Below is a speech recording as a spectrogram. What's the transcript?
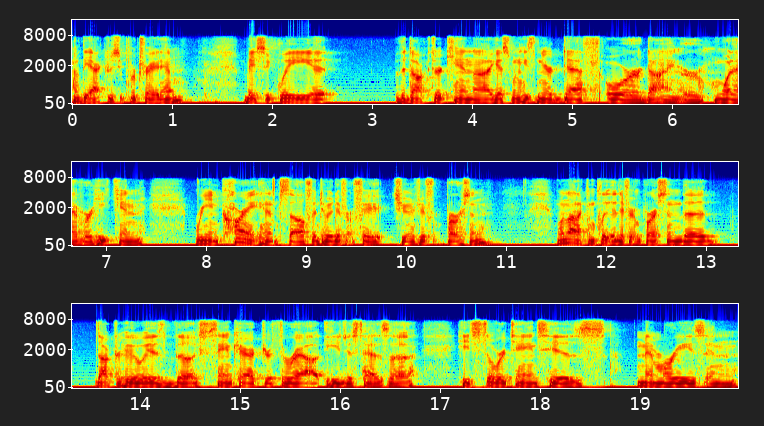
of the actors who portrayed him. Basically, uh, the Doctor can, uh, I guess, when he's near death or dying or whatever, he can reincarnate himself into a different fa- a different person. Well, not a completely different person. The Doctor Who is the same character throughout. He just has uh, he still retains his memories and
